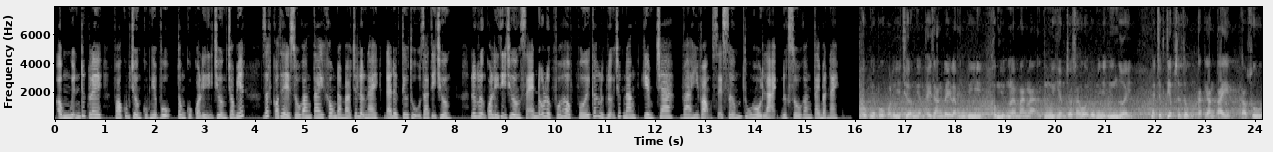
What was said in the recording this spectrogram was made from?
Ông Nguyễn Đức Lê, Phó Cục trưởng Cục Nghiệp vụ, Tổng cục Quản lý thị trường cho biết, rất có thể số găng tay không đảm bảo chất lượng này đã được tiêu thụ ra thị trường. Lực lượng quản lý thị trường sẽ nỗ lực phối hợp với các lực lượng chức năng kiểm tra và hy vọng sẽ sớm thu hồi lại được số găng tay bẩn này. Cục Nghiệp vụ Quản lý thị trường nhận thấy rằng đây là hành vi không những là mang lại nguy hiểm cho xã hội đối với những người là trực tiếp sử dụng các găng tay cao su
